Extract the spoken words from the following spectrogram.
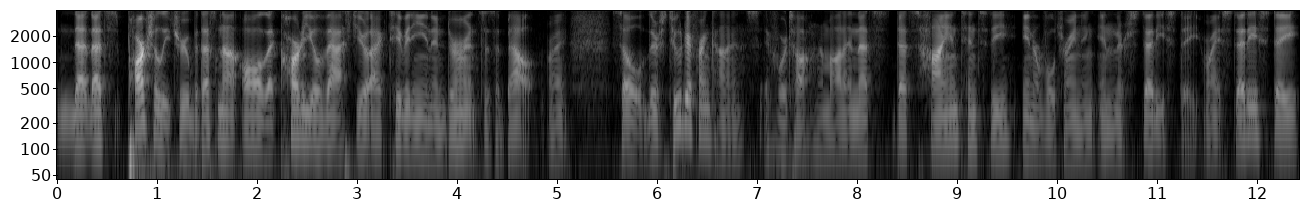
that that's partially true, but that's not all that cardiovascular activity and endurance is about, right? So there's two different kinds if we're talking about it, and that's that's high intensity interval training in their steady state, right? Steady state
